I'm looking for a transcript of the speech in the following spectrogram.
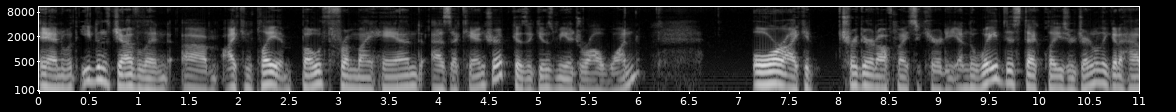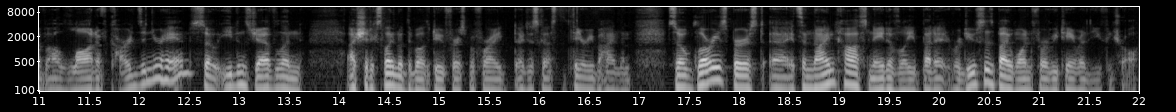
And with Eden's Javelin, um, I can play it both from my hand as a cantrip because it gives me a draw one, or I could trigger it off my security. And the way this deck plays, you're generally going to have a lot of cards in your hand. So Eden's Javelin, I should explain what they both do first before I, I discuss the theory behind them. So Glorious Burst, uh, it's a 9 cost natively, but it reduces by 1 for every tamer that you control.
